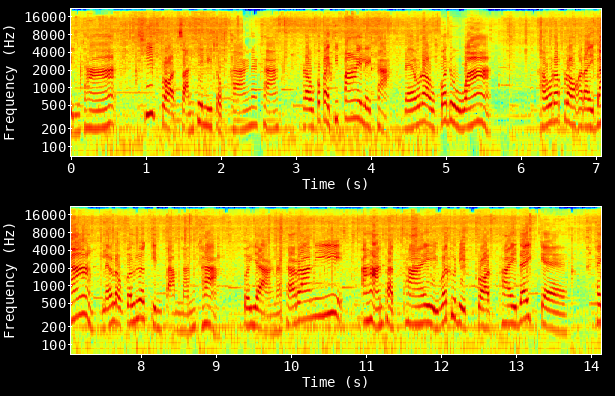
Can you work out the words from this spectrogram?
สินค้าที่ปลอดสารเคมีตกค้างนะคะ เราก็ไปที่ป้ายเลยค่ะ แล้วเราก็ดูว่าเขารับรองอะไรบ้าง แล้วเราก็เลือกกินตามนั้นค่ะ ตัวอย่างนะคะร้านนี้อาหารผัดไทย วัตถุดิบปลอดภัยได้แก่ไข่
